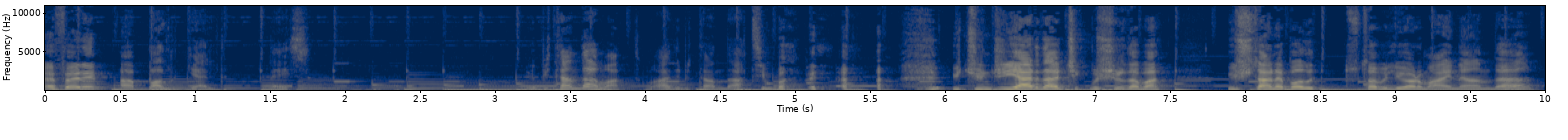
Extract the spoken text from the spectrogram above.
Efendim. Ha, balık geldi. Neyse. E, bir tane daha mı attım? Hadi bir tane daha atayım bari. Üçüncü yerde açıkmış şurada bak. Üç tane balık tutabiliyorum aynı anda.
